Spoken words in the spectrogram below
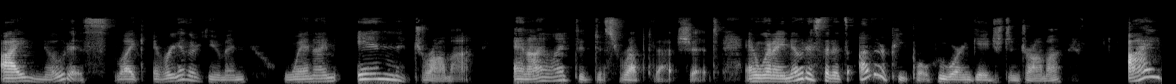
I notice, like every other human, when I'm in drama. And I like to disrupt that shit. And when I notice that it's other people who are engaged in drama, I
